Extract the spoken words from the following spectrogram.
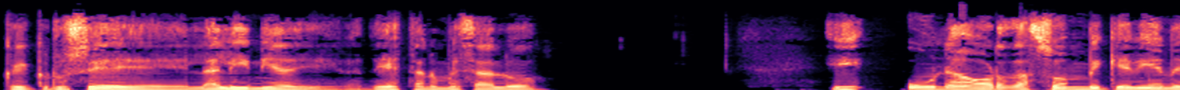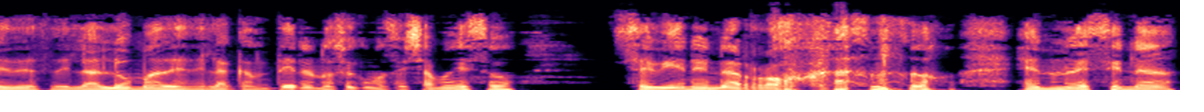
que, crucé la línea y de esta no me salvo. Y una horda zombie que viene desde la loma, desde la cantera, no sé cómo se llama eso, se vienen arrojando en una escena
